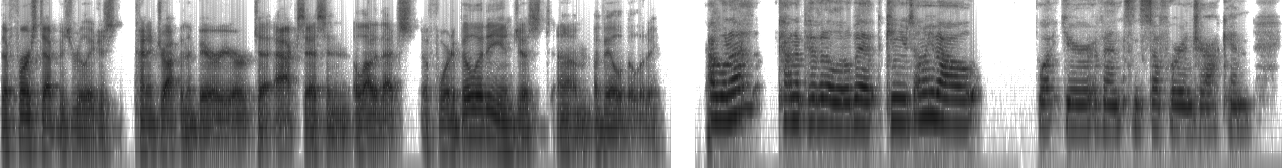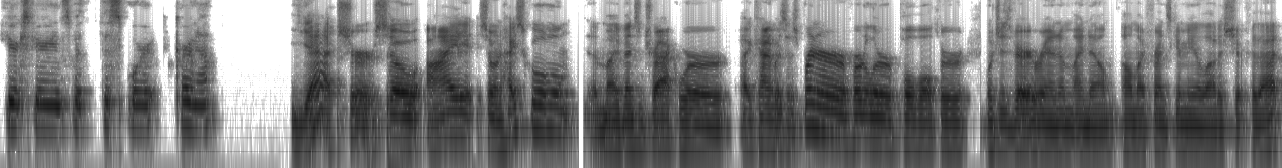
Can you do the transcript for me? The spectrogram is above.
the first step is really just kind of dropping the barrier to access. And a lot of that's affordability and just um, availability. I want to kind of pivot a little bit. Can you tell me about what your events and stuff were in track and your experience with the sport growing up? Yeah, sure. So I so in high school, my events in track were I kind of was a sprinter, hurdler, pole vaulter, which is very random. I know all my friends give me a lot of shit for that.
